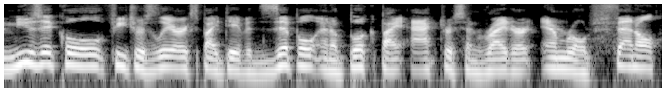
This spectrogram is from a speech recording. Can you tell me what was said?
musical features lyrics by David Zippel and a book by actress and writer Emerald Fennell.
